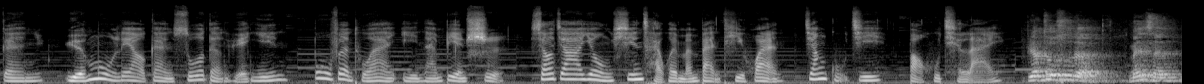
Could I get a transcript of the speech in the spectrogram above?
跟原木料干缩等原因，部分图案已难辨识。肖家用新彩绘门板替换，将古迹保护起来。比较特殊的门神。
